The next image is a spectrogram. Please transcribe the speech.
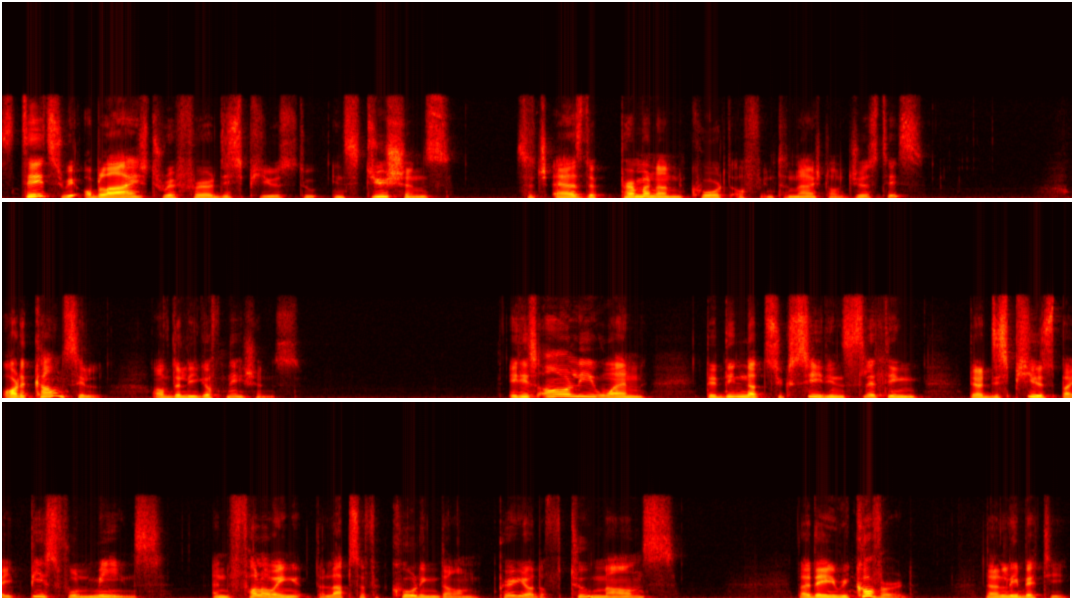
States were obliged to refer disputes to institutions such as the Permanent Court of International Justice or the Council of the League of Nations. It is only when they did not succeed in settling their disputes by peaceful means and following the lapse of a cooling down period of two months that they recovered their liberty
